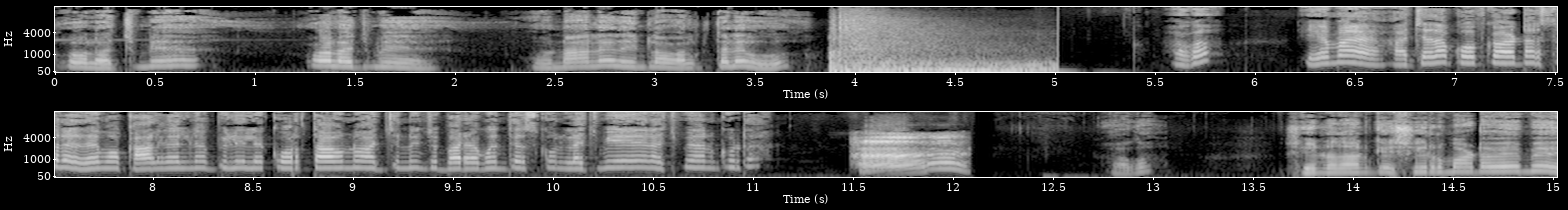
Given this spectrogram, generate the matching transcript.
ఓ లక్ష్మి ఓ లక్ష్మి ఉన్నాలేదు ఇంట్లో వలుకుతలేవు. అగో ఏమయ్య అచ్చదా కోపి కాటేస్తలేదేమో కాలు వెళ్ళిన పిల్లలు కొడతా ఉన్నావు అచ్చి నుంచి బరగొని తీసుకుని లక్ష్మి లక్ష్మి అనుకుంటా. అగో చిన్నదానికి షీర్ మాటవేమే.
